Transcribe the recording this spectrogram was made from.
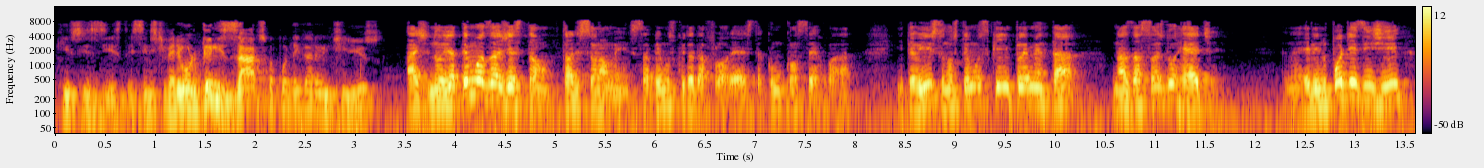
que isso exista, e se eles estiverem organizados para poder garantir isso? nós já temos a gestão, tradicionalmente, sabemos cuidar da floresta, como conservar. Então isso nós temos que implementar nas ações do RED. Né? Ele não pode exigir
